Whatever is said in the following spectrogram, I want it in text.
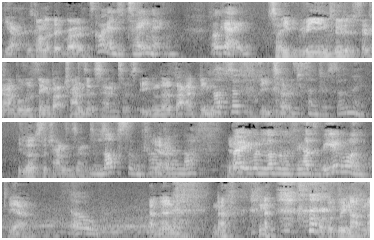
Yeah, he's gone a bit rogue. It's quite entertaining. Okay, So he re-included, for example, the thing about transit centres, even though that had been loves of vetoed. centres, doesn't he? He loves the transit centres. Loves them. Can't Yeah. get enough. Yeah. Bet he wouldn't love them if he had to be in one. Yeah, No. and then no, no, probably not. No,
